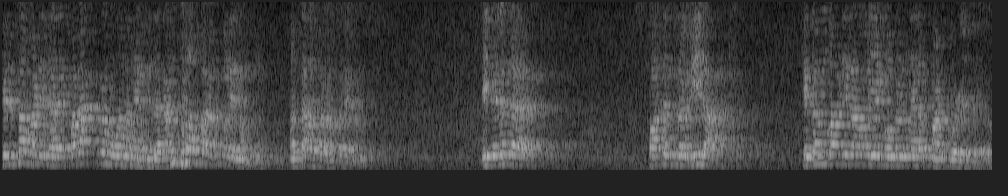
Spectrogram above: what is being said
ಕೆಲಸ ಮಾಡಿದ್ದಾರೆ, ಪರಾಕ್ರಮವನ್ನ ಮೆರೆದಿದ್ದಾರೆ. ಅಂತಹ ಪರಂಪರೆ ನಮ್ದು, ಅಂತಹ ಪರಂಪರೆ ನಮ್ದು. ಈ ಸ್ವಾತಂತ್ರ್ಯ ವೀರ ಕೆದಂಬಾಡಿ ರಾಮಯ್ಯ ಗೌಡರನ್ನ ನೆನಪು ಮಾಡ್ಕೊಳ್ಳೇಬೇಕು.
